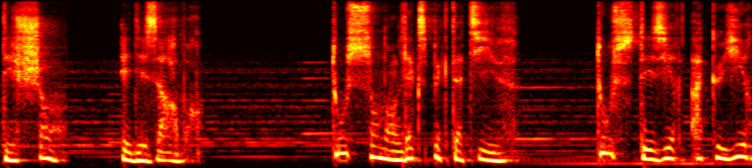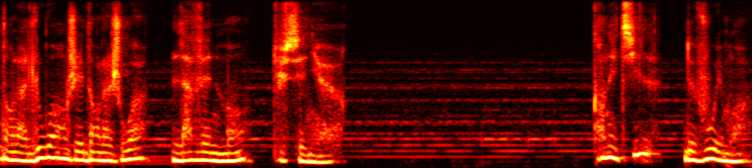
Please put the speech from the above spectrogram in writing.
des champs et des arbres. Tous sont dans l'expectative tous désirent accueillir dans la louange et dans la joie l'avènement du Seigneur. Qu'en est-il de vous et moi?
